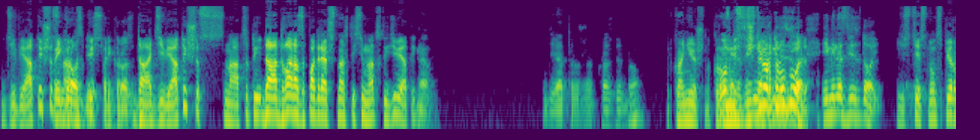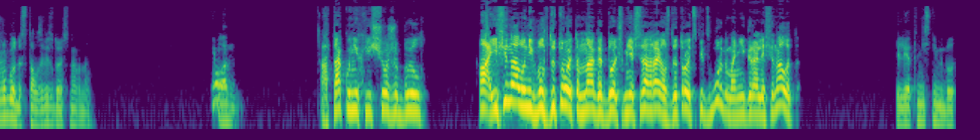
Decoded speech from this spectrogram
Девятый, шестнадцатый. При Кросби, Да, девятый, шестнадцатый. Да, два раза подряд, шестнадцатый, семнадцатый, девятый. Да. Девятый уже Кросби был? Конечно. Кросби именно, с четвертого нет, года. Именно звездой. Естественно, он с первого года стал звездой основной. Ну ладно. А так у них еще же был а, и финал у них был с Детройтом на год дольше. Мне всегда нравился Детройт с Питтсбургом. Они играли финал. Это... Или это не с ними было?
